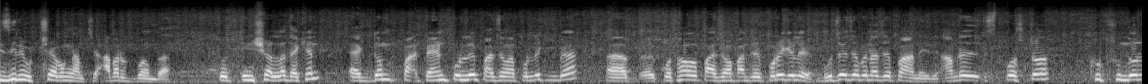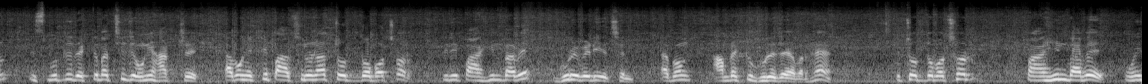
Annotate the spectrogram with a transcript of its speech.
ইজিলি উঠছে এবং নামছে, আবার উঠবো আমরা। তো ইনশাল্লাহ দেখেন, একদম প্যান্ট পরলে, পাজামা পরলে কিংবা কোথাও পাজামা পাঞ্জাবি পরে গেলে বুঝে যাবে না যে পা নেই। আমরা স্পষ্ট, খুব সুন্দর স্মুথলি দেখতে পাচ্ছি যে উনি হাঁটছে এবং একটি পা ছিল না, চোদ্দ বছর তিনি পাহীনভাবে ঘুরে বেরিয়েছেন এবং আমরা একটু ঘুরে যাই আবার হ্যাঁ? চোদ্দ বছর পাহীনভাবে উনি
